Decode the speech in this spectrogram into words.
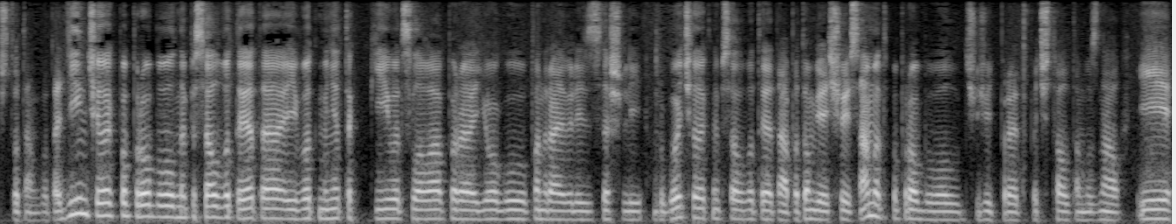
что там вот один человек попробовал, написал вот это, и вот мне такие вот слова про йогу понравились, зашли. Другой человек написал вот это, а потом я еще и сам это попробовал, чуть-чуть про это почитал, там узнал. И,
